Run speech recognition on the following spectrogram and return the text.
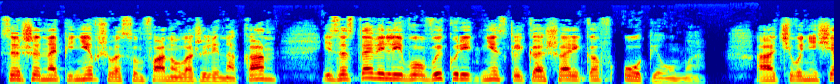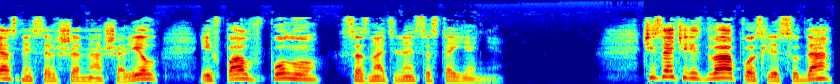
Совершенно опьяневшего Сунфана уложили на кан и заставили его выкурить несколько шариков опиума, отчего несчастный совершенно ошалел и впал в полусознательное состояние. Часа через два после суда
